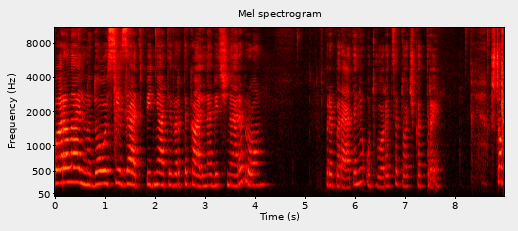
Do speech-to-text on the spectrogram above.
Паралельно до осі Z підняти вертикаль на бічне ребро. При перетині утвориться точка 3. Щоб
